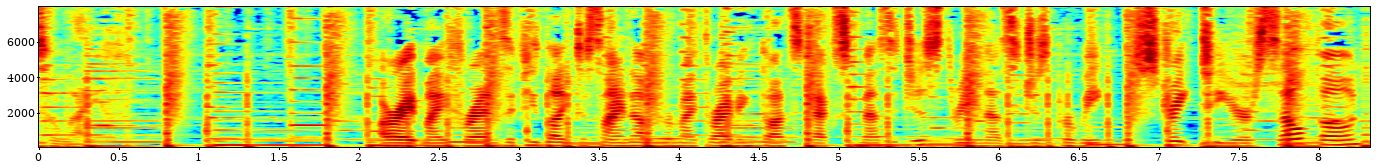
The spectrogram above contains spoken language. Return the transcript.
to life. All right, my friends, if you'd like to sign up for my Thriving Thoughts text messages, three messages per week, straight to your cell phone,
